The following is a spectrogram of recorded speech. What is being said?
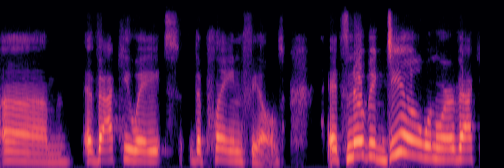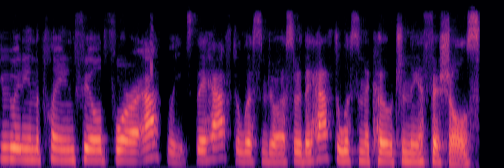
um, evacuate the playing field. It's no big deal when we're evacuating the playing field for our athletes. They have to listen to us or they have to listen to coach and the officials.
